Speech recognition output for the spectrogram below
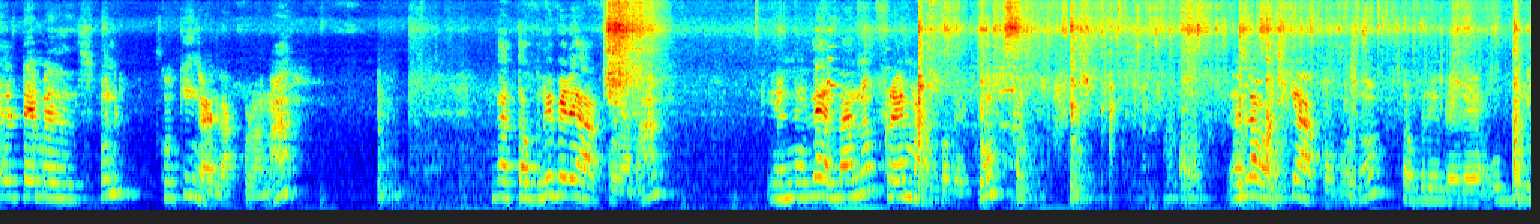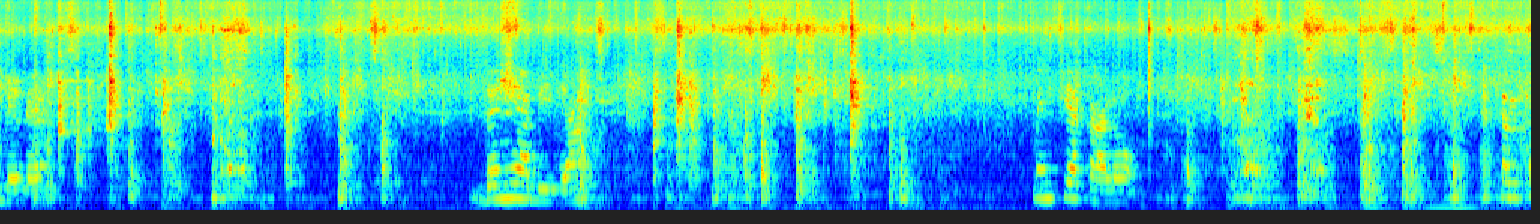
ಎರಡು ಟೇಬಲ್ ಸ್ಪೂನ್ ಕುಕ್ಕಿಂಗ್ ಆಯಿಲ್ ಹಾಕ್ಕೊಳ್ಳೋಣ. ಈಗ ತೊಗರಿಬೇಳೆ ಹಾಕ್ಕೊಳ್ಳೋಣ. ಎಣ್ಣೆಲೆ ಎಲ್ಲನೂ ಫ್ರೈ ಮಾಡ್ಕೋಬೇಕು. ಎಲ್ಲ ಒಟ್ಟಿಗೆ ಹಾಕ್ಕೋಬೋದು. ತೊಗರಿಬೇಳೆ ಉದ್ದಿನಬೇಳೆ ಧನಿಯಾ ಬೀಜ. ಕಾಳು. ಸ್ವಲ್ಪ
